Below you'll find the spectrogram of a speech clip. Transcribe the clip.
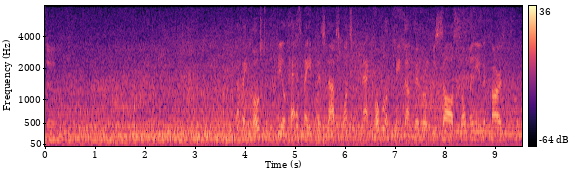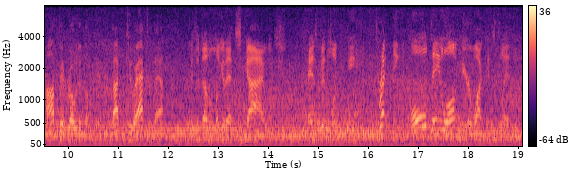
so. I think most of the field has made pit stops. Once Matt Kobyluck came down pit road, we saw so many of the cars on pit road in the lap or two after that. There's another look at that sky, which has been looking threatening all day long here, Watkins Glen.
